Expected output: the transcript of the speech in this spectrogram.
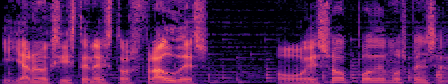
y ya no existen estos fraudes. O eso podemos pensar.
